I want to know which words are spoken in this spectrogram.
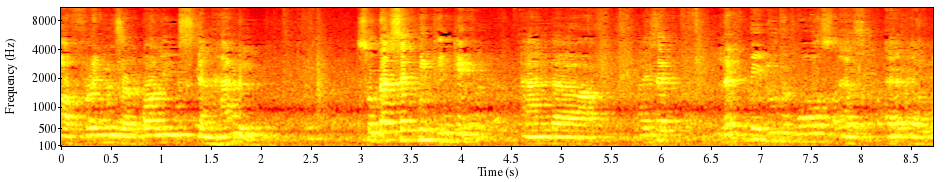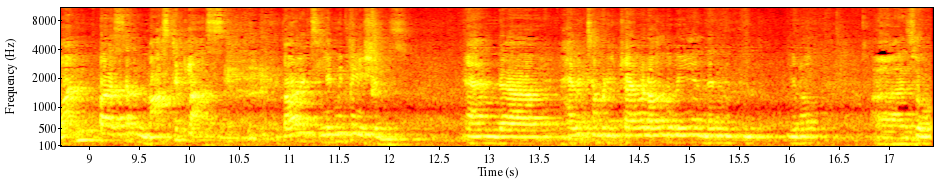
our friends, our colleagues can handle. So that set me thinking, and uh, I said, let me do the course as a, a one-person masterclass with all its limitations, and uh, having somebody travel all the way and then, you know, uh, so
